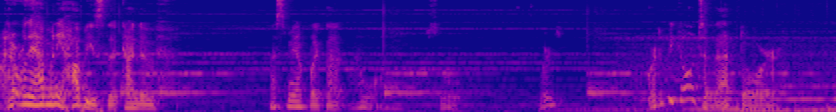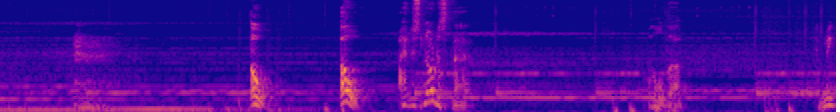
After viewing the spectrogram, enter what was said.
I don't really have many hobbies that kind of mess me up like that. I will. so, where where did we go into that door? oh, oh! I just noticed that. Hold up. Can we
